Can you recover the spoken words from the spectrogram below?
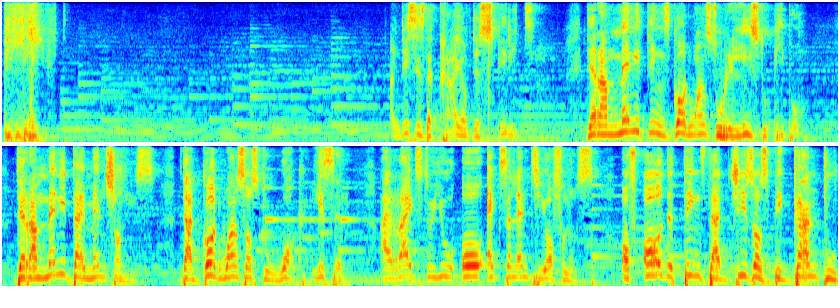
believed and this is the cry of the spirit there are many things God wants to release to people there are many dimensions that God wants us to walk. Listen, I write to you, O excellent Theophilus, of all the things that Jesus began to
